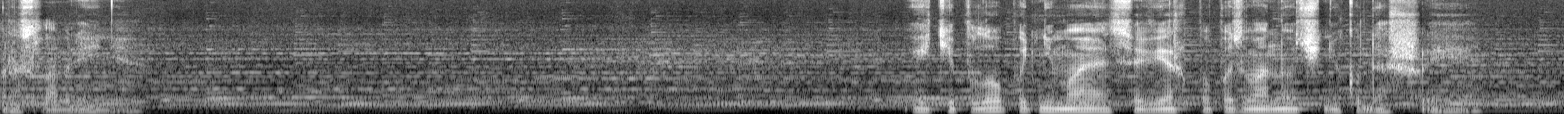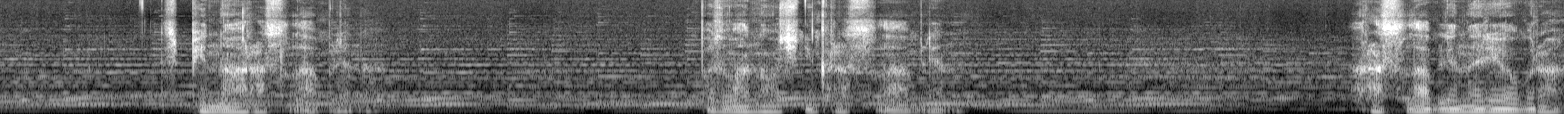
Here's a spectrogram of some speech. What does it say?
расслабление – И тепло поднимается вверх по позвоночнику до шеи. Спина расслаблена. Позвоночник расслаблен. Расслаблены ребра.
